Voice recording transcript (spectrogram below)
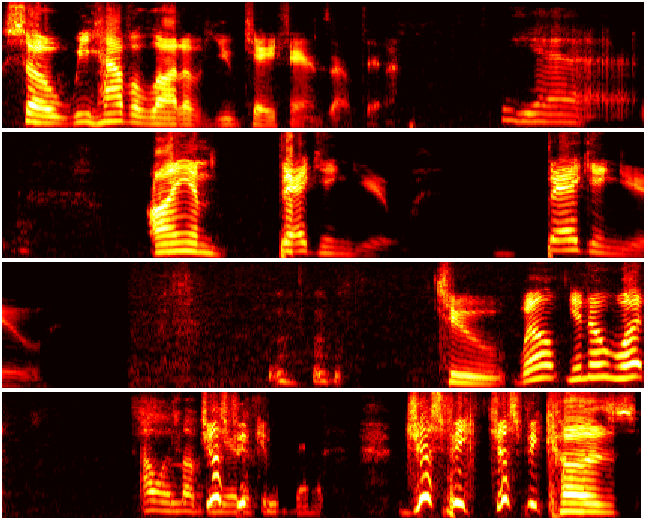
So we have a lot of UK fans out there. Yeah. I am begging you, begging you to, well, you know what? I would love just to hear that. Just, be, just because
